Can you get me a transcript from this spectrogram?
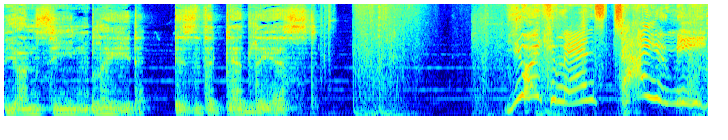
The unseen blade is the deadliest. Your commands tire me!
